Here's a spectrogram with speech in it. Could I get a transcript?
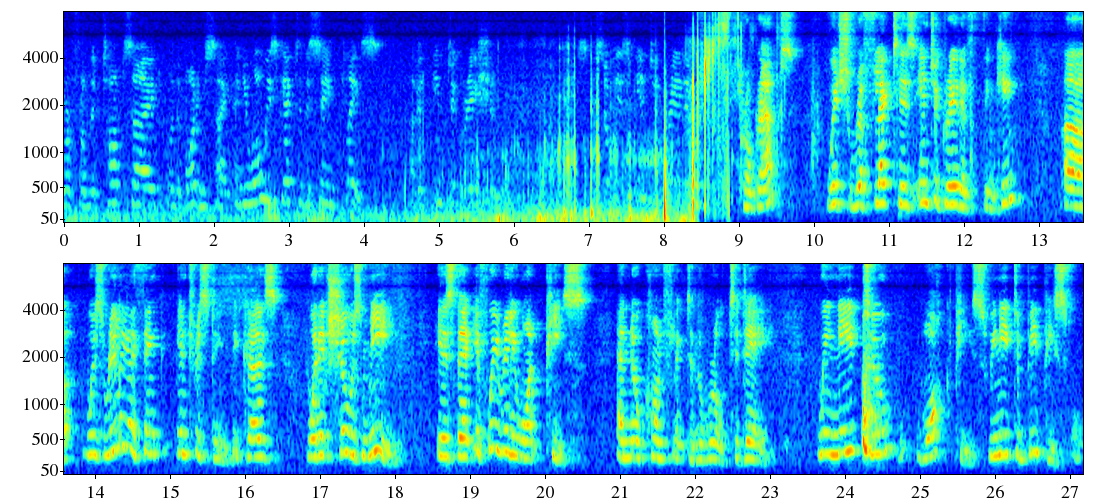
or from the top side or the bottom side and you always get to the same place of an integration so his integrative programs which reflect his integrative thinking, uh, was really, I think, interesting because what it shows me is that if we really want peace and no conflict in the world today, we need to walk peace, we need to be peaceful,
